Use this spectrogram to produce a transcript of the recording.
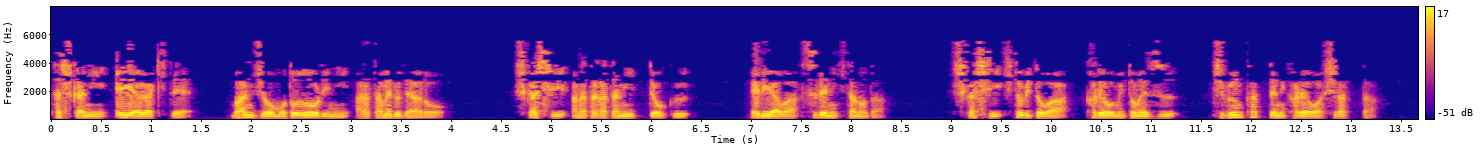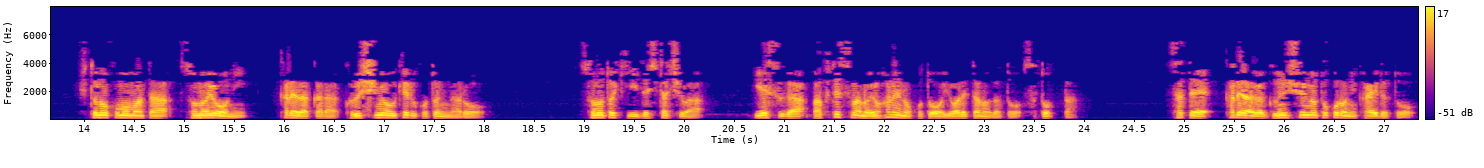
確かにエリアが来て万事を元通りに改めるであろう。しかしあなた方に言っておく。エリアはすでに来たのだ。しかし人々は彼を認めず、自分勝手に彼をあしらった。人の子もまたそのように彼らから苦しみを受けることになろう。その時弟子たちはイエスがバプテスマのヨハネのことを言われたのだと悟った。さて、彼らが群衆のところに帰ると、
